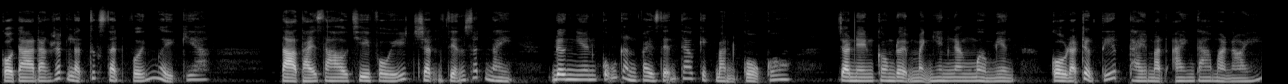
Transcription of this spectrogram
cô ta đang rất là tức giận với người kia. Tà Thái Sao chi phối trận diễn xuất này, đương nhiên cũng cần phải diễn theo kịch bản của cô, cho nên không đợi Mạnh Hiên Ngang mở miệng, cô đã trực tiếp thay mặt anh ta mà nói.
